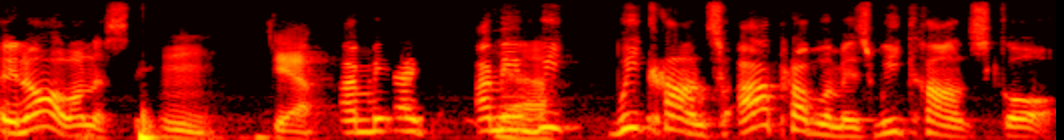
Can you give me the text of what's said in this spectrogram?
in all honesty. Mm, yeah. I mean, I, I mean, yeah. we we can't. Our problem is we can't score.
